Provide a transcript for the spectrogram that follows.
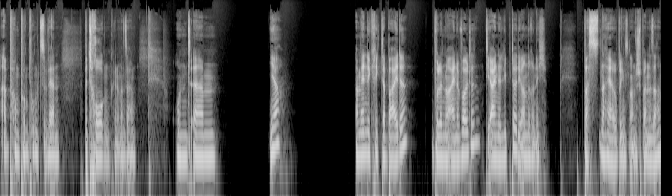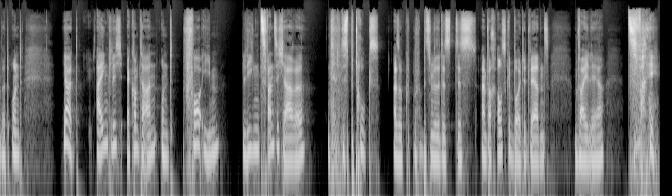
äh, Punkt, Punkt, Punkt zu werden. Betrogen, könnte man sagen. Und ähm, ja, am Ende kriegt er beide, obwohl er nur eine wollte. Die eine liebt er, die andere nicht. Was nachher übrigens noch eine spannende Sache wird. Und ja, eigentlich, er kommt da an und vor ihm liegen 20 Jahre des Betrugs also beziehungsweise des, des einfach ausgebeutet werdens, weil er zwei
